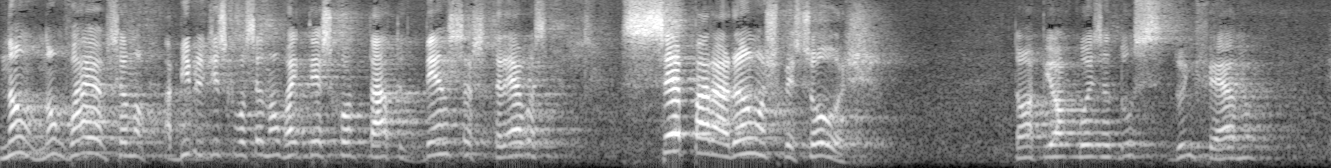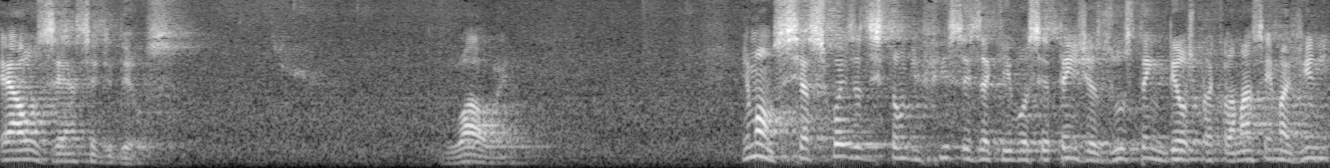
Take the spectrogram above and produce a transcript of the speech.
Não, não vai, não, a Bíblia diz que você não vai ter esse contato, densas trevas separarão as pessoas. Então a pior coisa do, do inferno é a ausência de Deus. Uau, hein? Irmão, se as coisas estão difíceis aqui, você tem Jesus, tem Deus para clamar, você imagine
